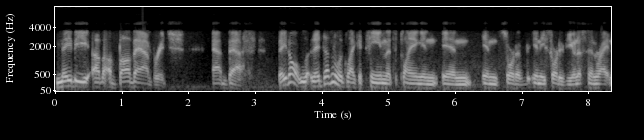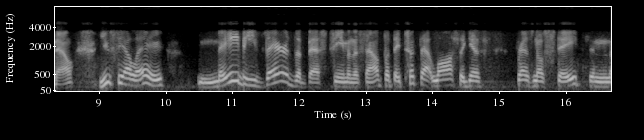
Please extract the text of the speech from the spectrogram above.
maybe above average at best. They don't. It doesn't look like a team that's playing in in in sort of any sort of unison right now. UCLA, maybe they're the best team in the South, but they took that loss against Fresno State, and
